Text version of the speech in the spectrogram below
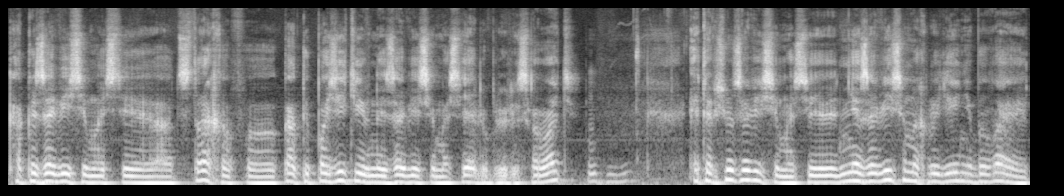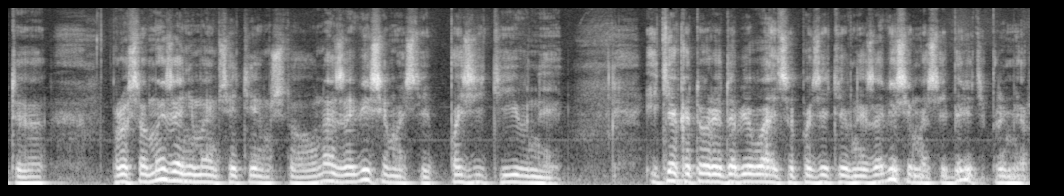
как и зависимости от страхов, э, как и позитивной зависимости, я люблю рисовать, Мгм. это все зависимости. Независимых людей не бывает. Э, Просто мы занимаемся тем, что у нас зависимости позитивные. И те, которые добиваются позитивной зависимости, берите пример.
